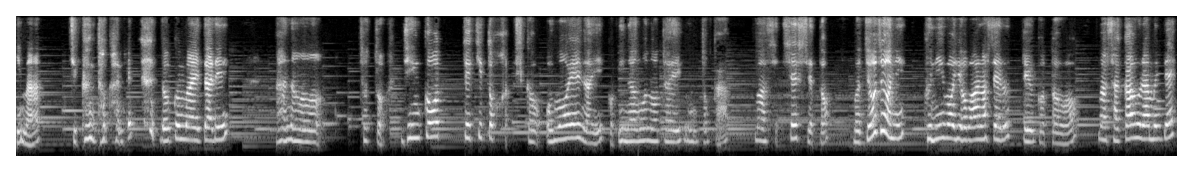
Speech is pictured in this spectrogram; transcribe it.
今、チクンとかね、毒巻いたり、あの、ちょっと人工的としか思えない、こう、稲子の大群とか、まあ、せっせと、まあ、徐々に国を弱らせるっていうことを、まあ、逆恨みで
